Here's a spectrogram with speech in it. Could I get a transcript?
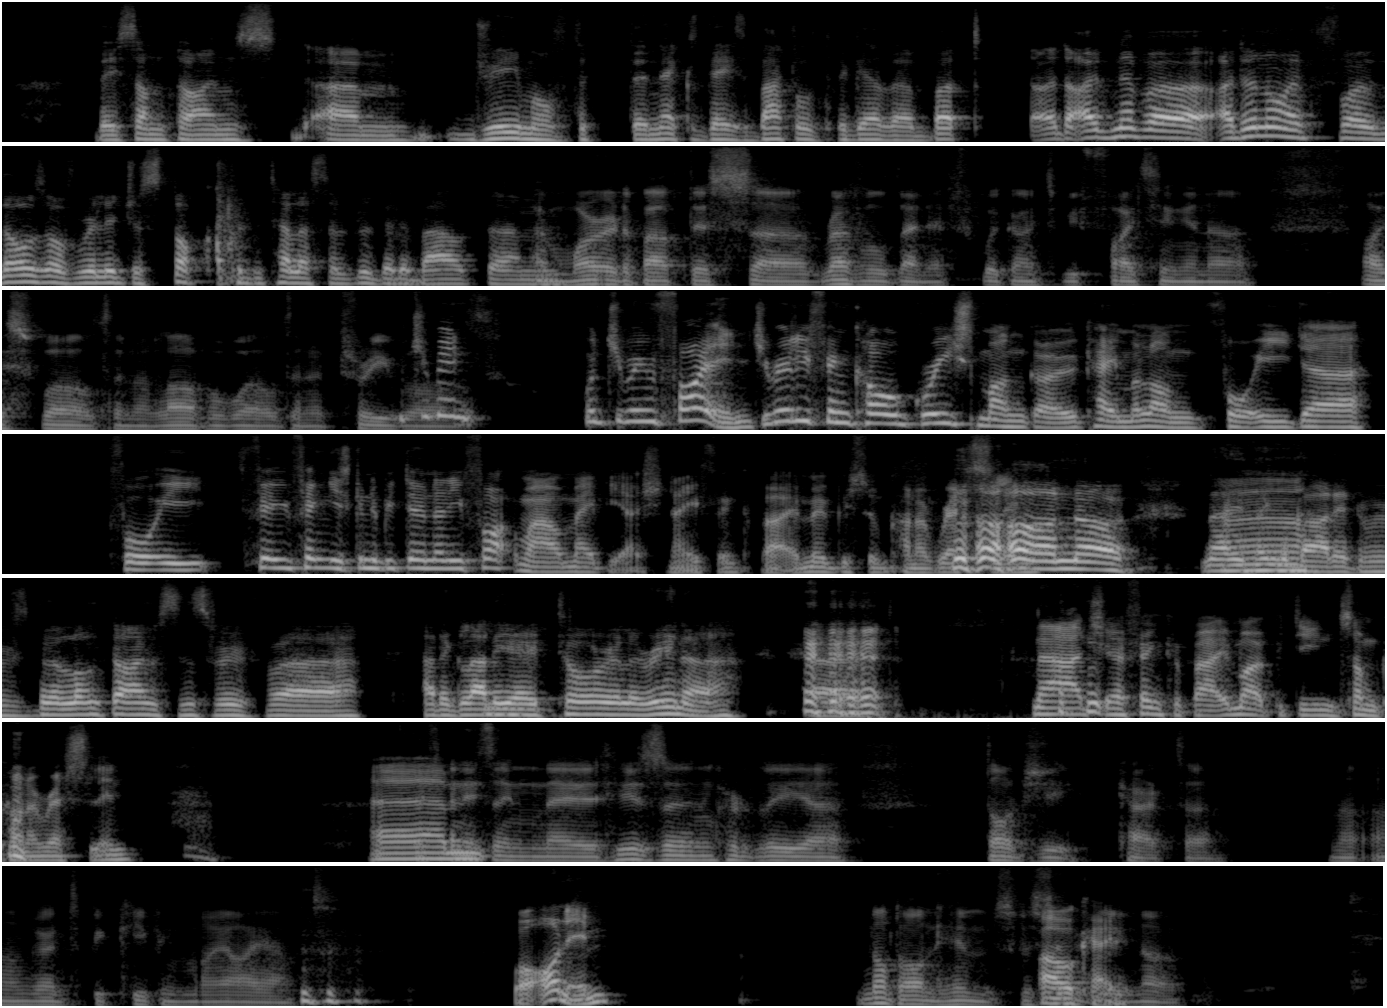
they sometimes um, dream of the, the next day's battle together. But I- I've never. I don't know if uh, those of religious stock couldn't tell us a little bit about. I'm Um, worried about this uh, revel then if we're going to be fighting in a ice world and a lava world and a tree world. What do you mean? What do you mean fighting? Do you really think old Grease Mungo came along thought he'd uh thought he think think he's gonna be doing any fight? Well, maybe actually now you think about it, maybe some kind of wrestling. oh no! Now you think Uh. about it. It's been a long time since we've uh, had a gladiatorial arena. Uh, nah, actually I think about it, he might be doing some kind of wrestling. if Um anything, no, he's an incredibly uh, dodgy character. I'm going to be keeping my eye out. well on him. Not on him specifically, okay. no.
